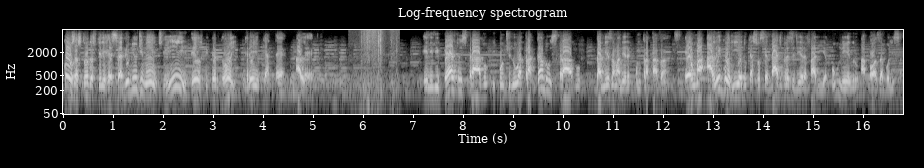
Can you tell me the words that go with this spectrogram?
Coisas todas que ele recebe humildemente, e, Deus me perdoe, creio que até alegre. Ele liberta o escravo e continua tratando o escravo da mesma maneira como tratava antes. É uma alegoria do que a sociedade brasileira faria com o negro após a abolição.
